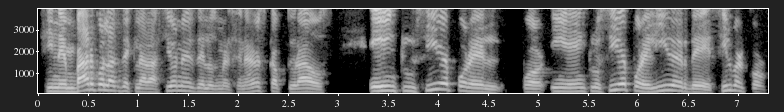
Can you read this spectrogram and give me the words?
Sin embargo, las declaraciones de los mercenarios capturados e inclusive por el, e inclusive por el líder de Silvercorp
